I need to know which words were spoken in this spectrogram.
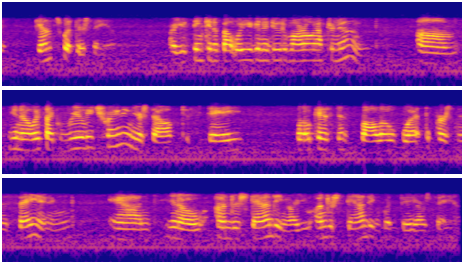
against what they're saying? Thinking about what you're going to do tomorrow afternoon? Um, you know, it's like really training yourself to stay focused and follow what the person is saying and, you know, understanding. Are you understanding what they are saying?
